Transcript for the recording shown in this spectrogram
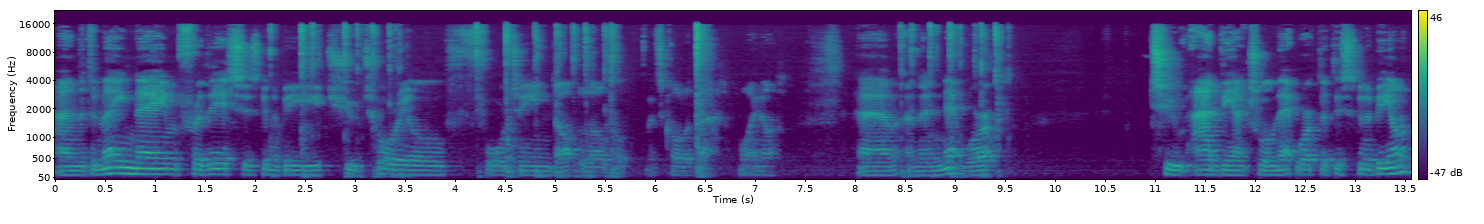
And the domain name for this is going to be tutorial14.local. Let's call it that. Why not? Um, and then network to add the actual network that this is going to be on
